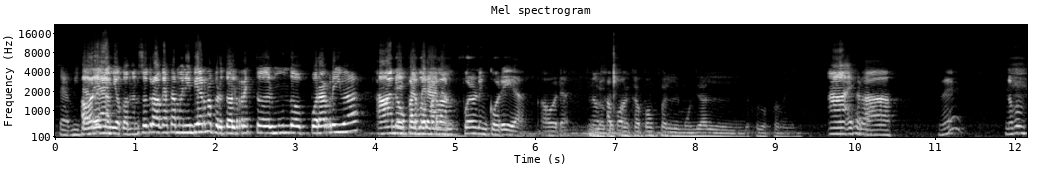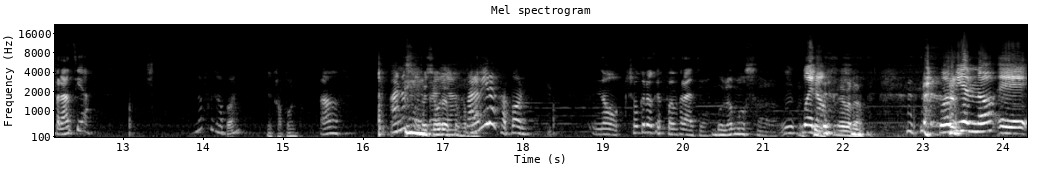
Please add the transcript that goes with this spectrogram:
O sea, mitad Ahora de año, cuando nosotros acá estamos en invierno, pero todo el resto del mundo por arriba. Ah, no, perdón, perdón. Fueron en Corea ahora, no Lo en que fue en Japón. Japón fue el mundial de fútbol femenino. Ah, es verdad. Ah, ¿eh? ¿No fue en Francia? ¿No fue en Japón? En Japón. Ah, Ah, no sé. Para Japón. mí era en Japón. No, yo creo que fue en Francia. Volvamos a. Mm, Bueno, Sí, es verdad. volviendo, eh,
